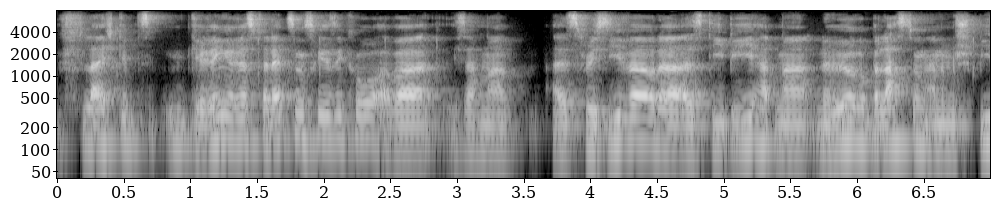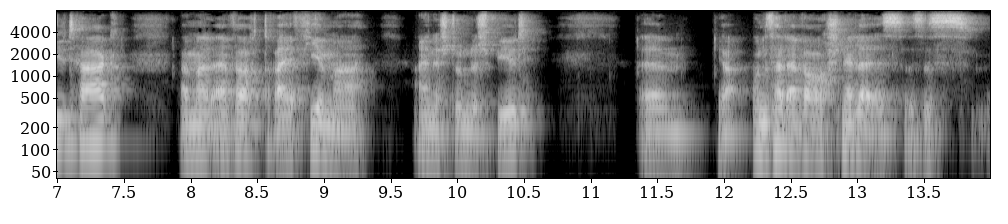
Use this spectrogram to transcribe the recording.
vielleicht gibt es ein geringeres Verletzungsrisiko, aber ich sag mal, als Receiver oder als DB hat man eine höhere Belastung an einem Spieltag, weil man halt einfach drei, viermal eine Stunde spielt. Ähm, ja, und es halt einfach auch schneller ist. Es ist,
